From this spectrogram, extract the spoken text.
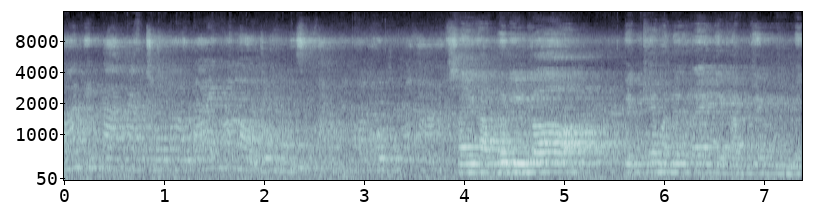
มารถติดตามการชมเราได้ตลอดจนถึงวันที่13ธันวาคมนะคะ ใช่ครับวันนี้ก็เป็นแค่วันแรกๆเลยครับ ยังมี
